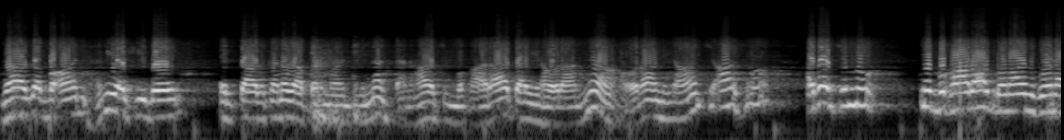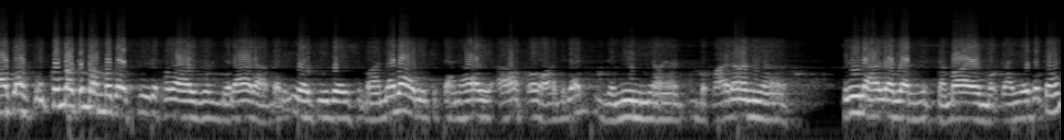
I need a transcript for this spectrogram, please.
لہذا بآن ہمی عقیدے ابتال کنگا فرمان جی نہ تنہا چھ بخارات آئی حوران، نہ حوران ہی آن چھ آسمان اگر چنو یہ بخارات گناہن گناہ چاہتے کمک محمد اسیر خدا عزیز جلالہ بر یہ عقیدہ شما نداری کہ تنہائی آپ و آدگر زمین آیا بخاران آیا چنی لہذا لفظ سماع مقاید کن۔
